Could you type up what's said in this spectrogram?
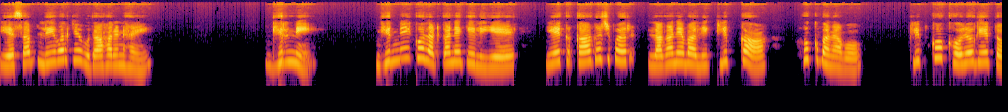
ये सब लीवर के उदाहरण हैं। घिरनी घिरनी को लटकाने के लिए एक कागज़ पर लगाने वाली क्लिप का हुक बनाओ क्लिप को खोलोगे तो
